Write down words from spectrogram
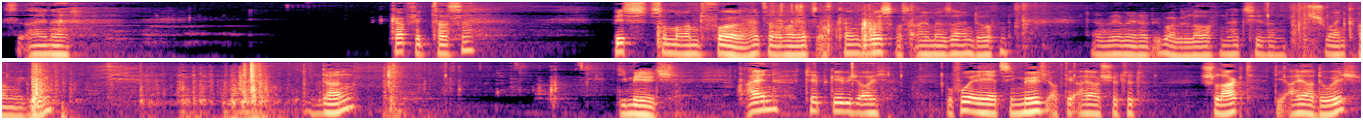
Das ist eine Kaffeetasse bis zum Rand voll. Hätte aber jetzt auch kein größeres Ei mehr sein dürfen. Dann wäre mir das übergelaufen. Hätte es hier so einen Schweinkram gegeben. Dann die Milch. Ein Tipp gebe ich euch, bevor ihr jetzt die Milch auf die Eier schüttet, schlagt die Eier durch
